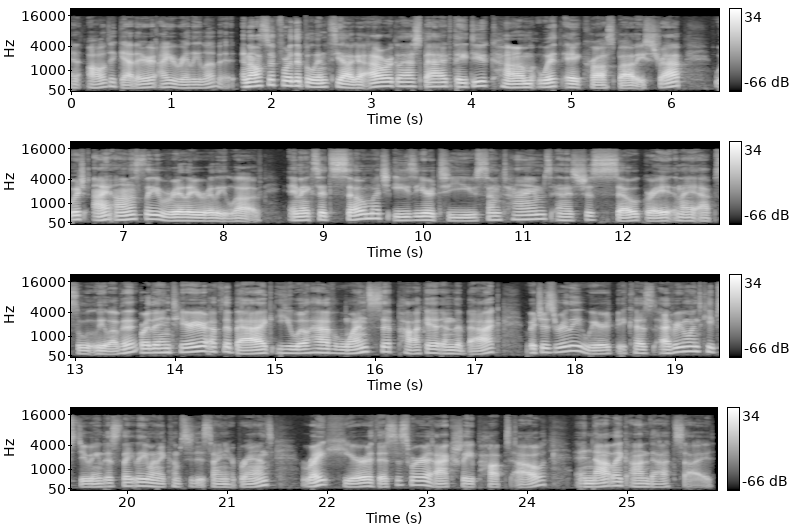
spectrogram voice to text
and altogether, I really love it. And also for the Balenciaga Hourglass bag, they do come with a crossbody strap, which I honestly really, really love. It makes it so much easier to use sometimes, and it's just so great, and I absolutely love it. For the interior of the bag, you will have one zip pocket in the back, which is really weird because everyone keeps doing this lately when it comes to designer brands. Right here, this is where it actually pops out, and not like on that side.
